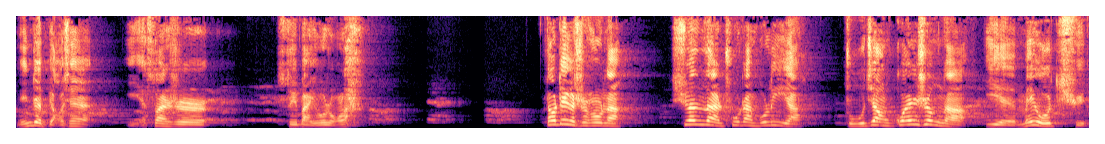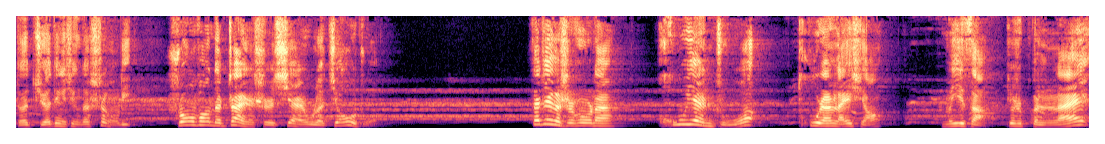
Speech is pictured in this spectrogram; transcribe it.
您这表现也算是虽败犹荣了。到这个时候呢，宣赞出战不利呀，主将关胜呢也没有取得决定性的胜利，双方的战事陷入了焦灼。在这个时候呢，呼延灼突然来降，什么意思啊？就是本来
